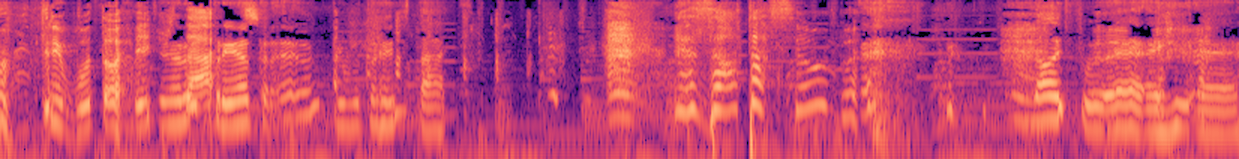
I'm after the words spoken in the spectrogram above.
tributo ao rei Start. preto, é, o tributo restart. Exalta samba. Não, tipo, é, é, é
